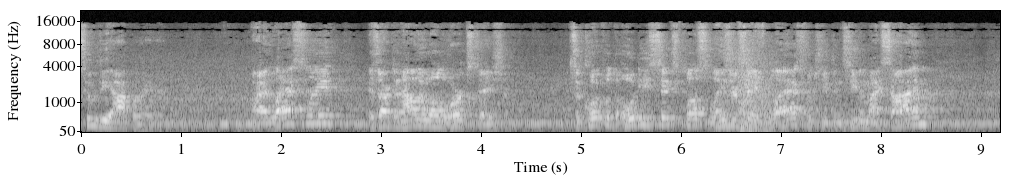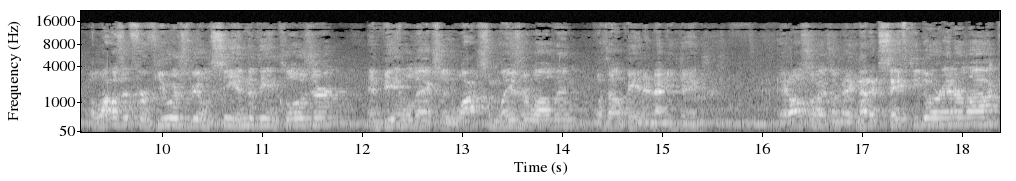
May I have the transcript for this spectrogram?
to the operator. All right, lastly is our Denali Weld workstation. It's equipped with OD6 Plus laser safe glass, which you can see to my side. Allows it for viewers to be able to see into the enclosure and be able to actually watch some laser welding without being in any danger. It also has a magnetic safety door interlock,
